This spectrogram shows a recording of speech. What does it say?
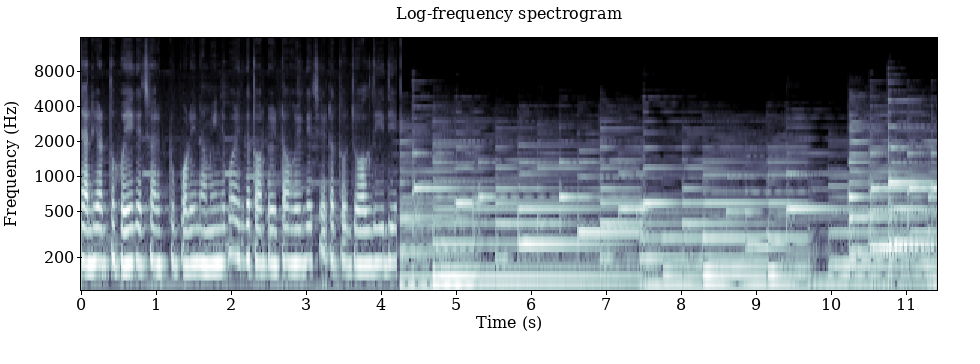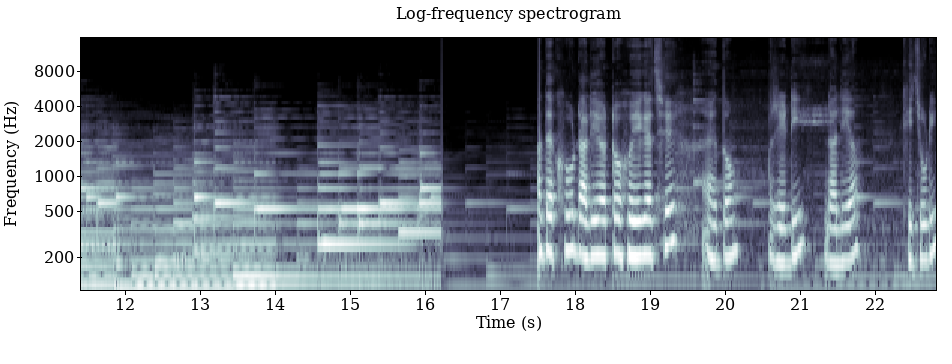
ডালিয়ার তো হয়ে গেছে, আর একটু পরেই নামিয়ে নেব। এদিকে তরকারিটা হয়ে গেছে, এটা তো জল দিয়ে দিয়ে দেখো, ডালিয়াটা হয়ে গেছে, একদম রেডি ডালিয়া, খিচুড়ি।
